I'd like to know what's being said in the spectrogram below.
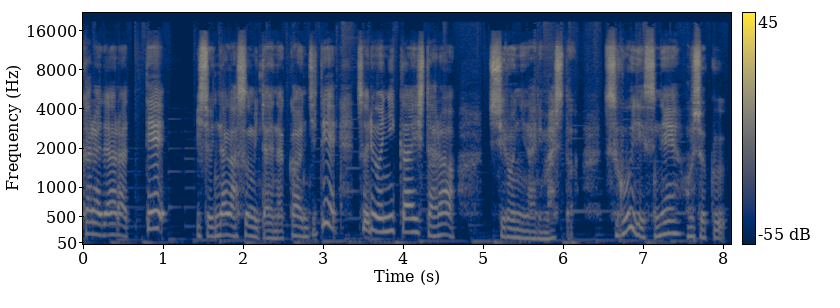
体洗って一緒に流すみたいな感じでそれを2回したら白になりました。すごいですね補色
